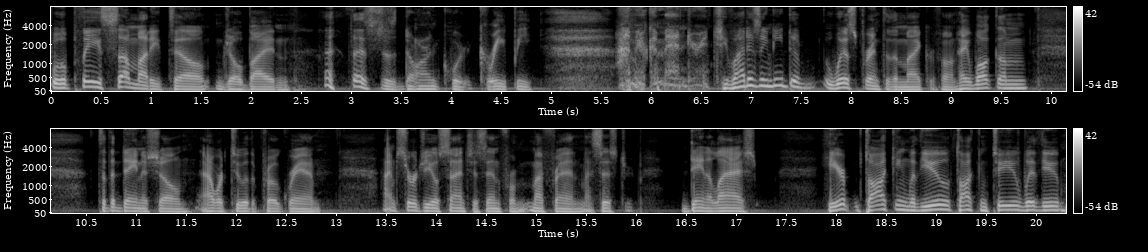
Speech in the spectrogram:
well, please, somebody tell Joe Biden. That's just darn cre- creepy. I'm your commander in chief. Why does he need to whisper into the microphone? Hey, welcome to the Dana Show, hour two of the program. I'm Sergio Sanchez in for my friend, my sister, Dana Loesch, here talking with you, talking to you, with you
